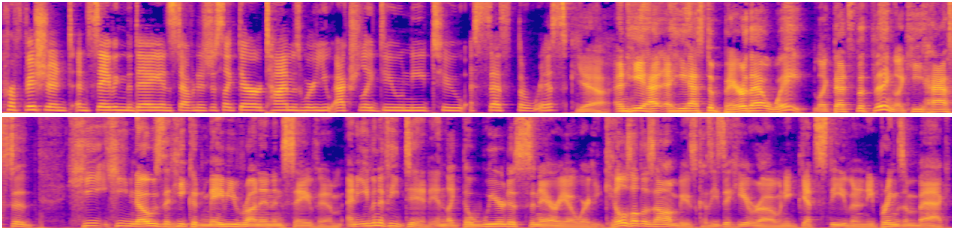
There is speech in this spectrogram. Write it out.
proficient and saving the day and stuff. And it's just like there are times where you actually do need to assess the risk. Yeah, and he ha- he has to bear that weight. Like that's the thing. Like he has to. He he knows that he could maybe run in and save him, and even if he did, in like the weirdest scenario where he kills all the zombies because he's a hero and he gets Steven and he brings him back,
